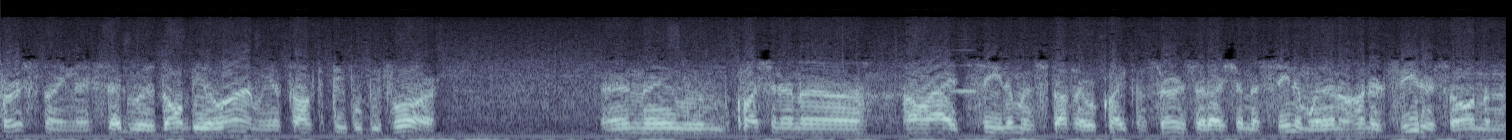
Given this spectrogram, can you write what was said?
First thing they said was, "Don't be alarmed. We have talked to people before." And they were questioning a how I had seen them and stuff. They were quite concerned. Said I shouldn't have seen them within a hundred feet or so. And then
